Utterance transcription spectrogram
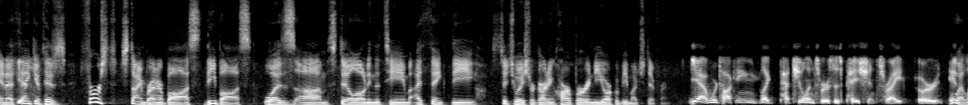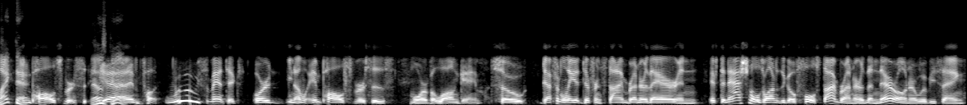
And I think yeah. if his first Steinbrenner boss, the boss, was um, still owning the team, I think the situation regarding Harper in New York would be much different. Yeah, we're talking like petulance versus patience, right? Or Ooh, I like that. impulse versus That yeah, woo semantics. Or you know, impulse versus more of a long game. So definitely a different Steinbrenner there. And if the Nationals wanted to go full Steinbrenner, then their owner would be saying,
